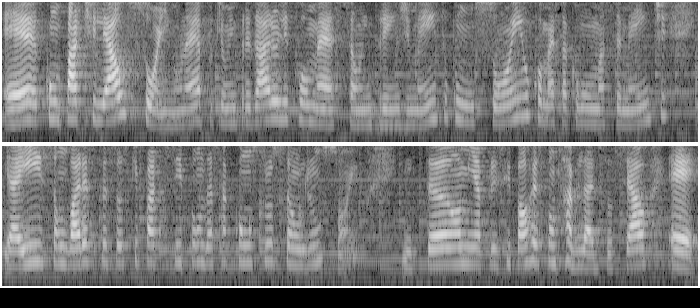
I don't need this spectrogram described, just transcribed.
é compartilhar o sonho, né? Porque o empresário ele começa um empreendimento com um sonho, começa como uma semente e aí são várias pessoas que participam dessa construção de um sonho. Então, a minha principal responsabilidade social é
